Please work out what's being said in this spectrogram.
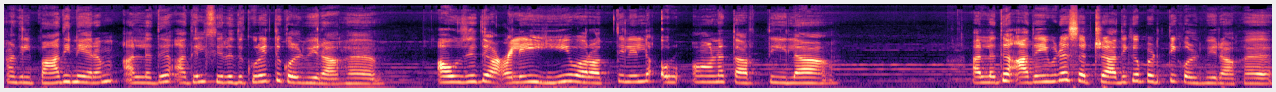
அதில் பாதி நேரம் அல்லது அதில் சிறிது குறைத்து கொள்வீராக. அவுசித் அலிஹி வரத்திலில் ஆன தர்த்தீலா அல்லது அதைவிட சற்று அதிகப்படுத்தி கொள்வீராக.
